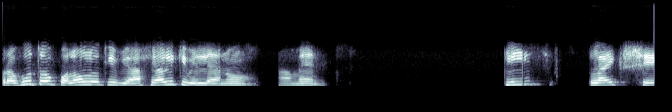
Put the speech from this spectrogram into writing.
ప్రభుతో పొలంలోకి వ్యాహ్యాలికి వెళ్ళాను. Amen. Please like, share.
